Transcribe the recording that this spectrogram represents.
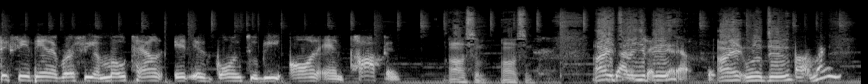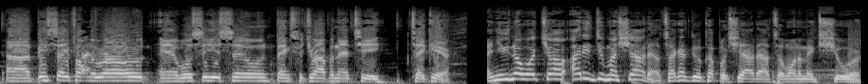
60th anniversary of Motown. It is going to be on and popping. Awesome, awesome. All right, Tonya B. All right, we'll do. All right. Uh, be safe on the road, and we'll see you soon. Thanks for dropping that tea. Take care. And you know what, y'all? I didn't do my shout outs. I got to do a couple of shout outs. I want to make sure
